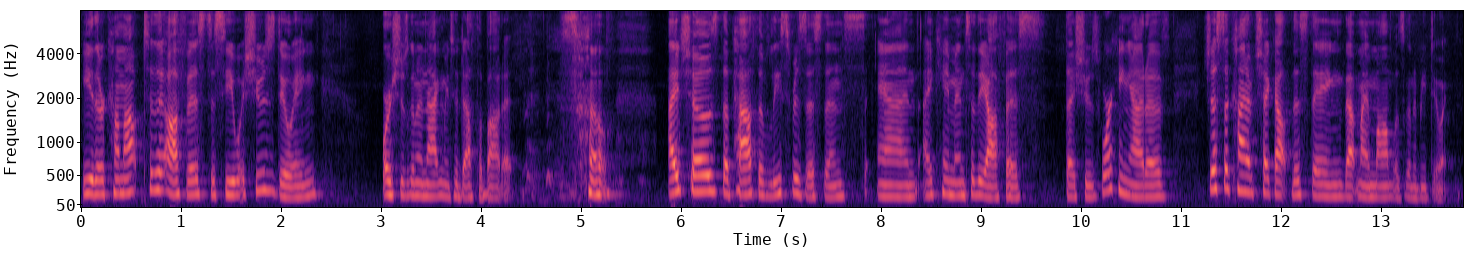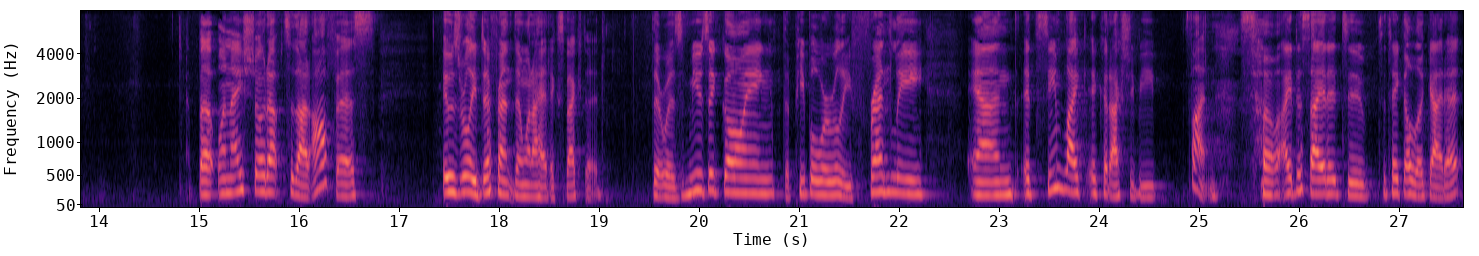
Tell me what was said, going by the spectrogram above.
either come out to the office to see what she was doing, or she was going to nag me to death about it. So I chose the path of least resistance, and I came into the office that she was working out of just to kind of check out this thing that my mom was going to be doing. But when I showed up to that office, it was really different than what I had expected. There was music going, the people were really friendly, and it seemed like it could actually be fun. So I decided to, to take a look at it.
